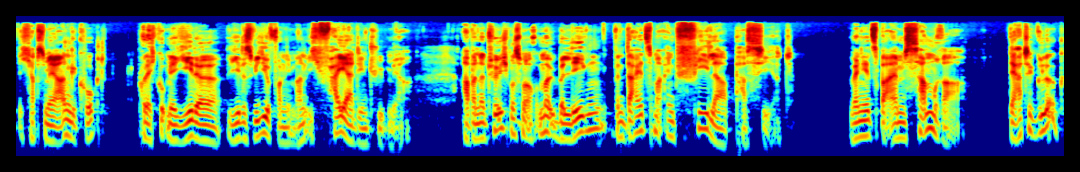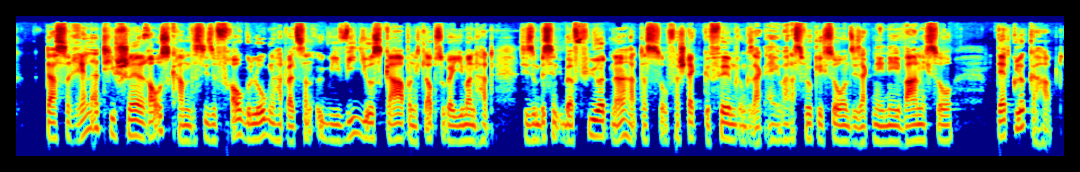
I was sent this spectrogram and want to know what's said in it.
ich habe es mir ja angeguckt, oder ich gucke mir jede, jedes Video von ihm an, ich feiere den Typen ja. Aber natürlich muss man auch immer überlegen, wenn da jetzt mal ein Fehler passiert. Wenn jetzt bei einem Samra, der hatte Glück, dass relativ schnell rauskam, dass diese Frau gelogen hat, weil es dann irgendwie Videos gab und ich glaube sogar jemand hat sie so ein bisschen überführt, ne, hat das so versteckt gefilmt und gesagt, ey, war das wirklich so? Und sie sagt, nee, nee, war nicht so. Der hat Glück gehabt.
